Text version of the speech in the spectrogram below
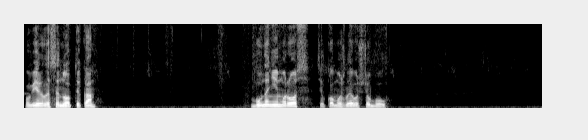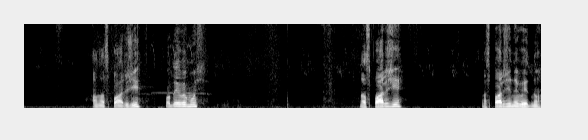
Повірили синоптикам. Був на ній мороз, цілком можливо, що був. А на спаржі подивимось. На спаржі. На спаржі не видно.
